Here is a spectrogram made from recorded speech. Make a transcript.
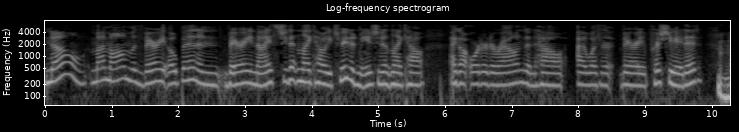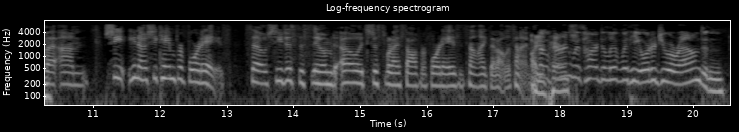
No, my mom was very open and very nice. She didn't like how he treated me. She didn't like how I got ordered around and how I wasn't very appreciated. Mhm. But um she, you know, she came for 4 days. So she just assumed, oh, it's just what I saw for 4 days. It's not like that all the time. Are so Verne was hard to live with. He ordered you around and...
